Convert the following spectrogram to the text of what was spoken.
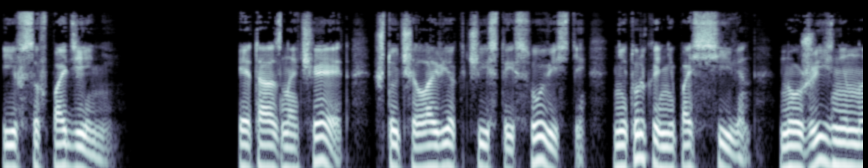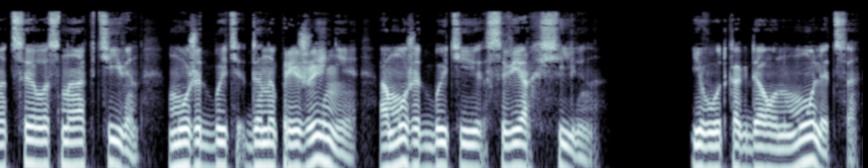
и в совпадении. Это означает, что человек чистой совести не только не пассивен, но жизненно целостно активен, может быть до напряжения, а может быть и сверхсильно. И вот когда он молится,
